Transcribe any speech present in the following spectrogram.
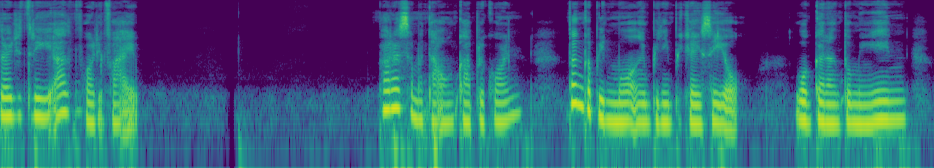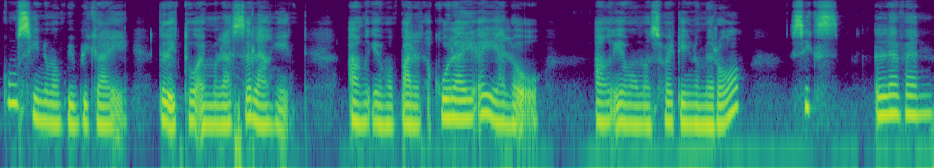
33 at 45. Para sa mataong Capricorn, tanggapin mo ang ibinibigay sa iyo. Huwag ka nang tumingin kung sino magbibigay dahil ito ay mula sa langit. Ang iyong mapalad na kulay ay yellow. Ang iyong mamaswerteng numero, 6, 11,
